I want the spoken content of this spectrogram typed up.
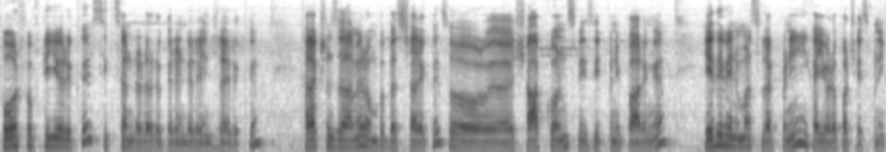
ஃபோர் ஃபிஃப்டியும் இருக்குது சிக்ஸ் ஹண்ட்ரடும் இருக்குது ரெண்டு ரேஞ்சில் இருக்குது கலெக்ஷன்ஸ் எல்லாமே ரொம்ப பெஸ்ட்டாக இருக்குது ஸோ ஷாப் ஒன்ஸ் விசிட் பண்ணி பாருங்கள் எது வேணுமோ செலக்ட் பண்ணி கையோட பர்ச்சேஸ் பண்ணி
